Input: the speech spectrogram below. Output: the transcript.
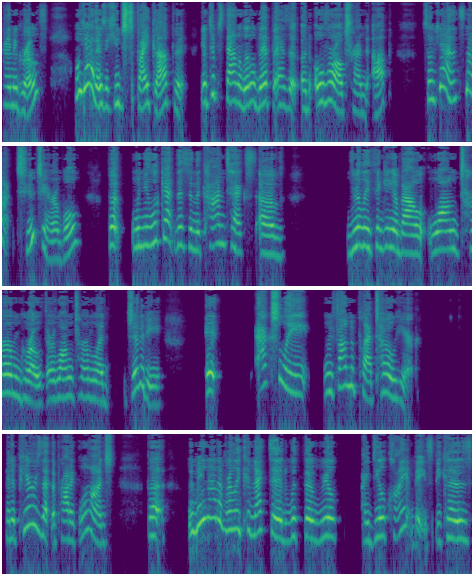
kind of growth? Well, yeah, there's a huge spike up. It, it dips down a little bit, but has a, an overall trend up. So yeah, that's not too terrible. But when you look at this in the context of really thinking about long-term growth or long-term longevity, it actually, we found a plateau here. It appears that the product launched, but we may not have really connected with the real ideal client base because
